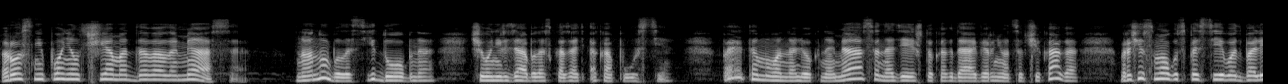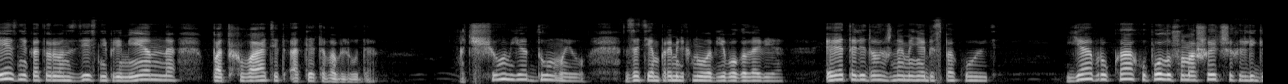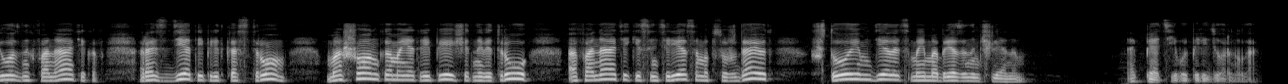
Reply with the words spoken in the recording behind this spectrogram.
Рос не понял, чем отдавало мясо, но оно было съедобно, чего нельзя было сказать о капусте. Поэтому он налег на мясо, надеясь, что когда вернется в Чикаго, врачи смогут спасти его от болезни, которую он здесь непременно подхватит от этого блюда. «О чем я думаю?» — затем промелькнуло в его голове. «Это ли должно меня беспокоить?» Я в руках у полусумасшедших религиозных фанатиков, раздетый перед костром, мошонка моя трепещет на ветру, а фанатики с интересом обсуждают, что им делать с моим обрезанным членом. Опять его передернуло.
